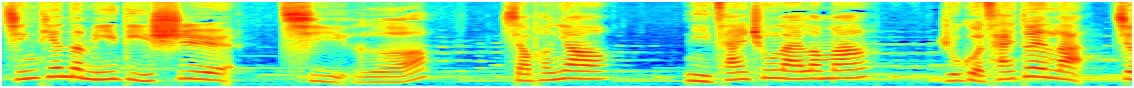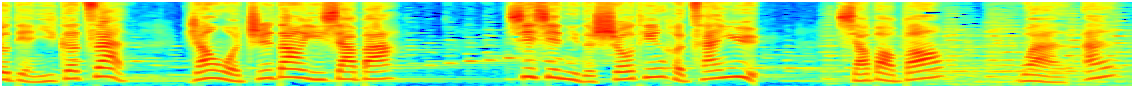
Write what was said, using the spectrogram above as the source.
今天的谜底是企鹅。小朋友，你猜出来了吗？如果猜对了，就点一个赞，让我知道一下吧。谢谢你的收听和参与，小宝宝。晚安。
